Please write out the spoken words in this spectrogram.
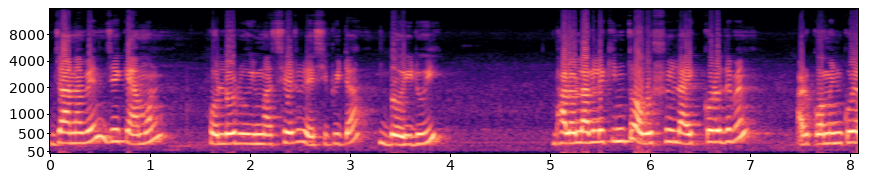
জানাবেন যে কেমন হলো রুই মাছের রেসিপিটা দই রুই। ভালো লাগলে কিন্তু অবশ্যই লাইক করে দেবেন আর কমেন্ট করে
